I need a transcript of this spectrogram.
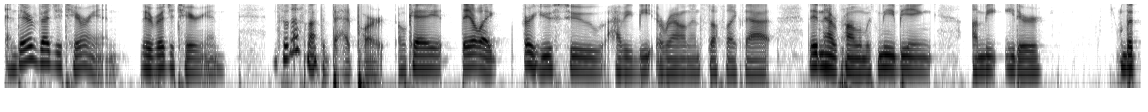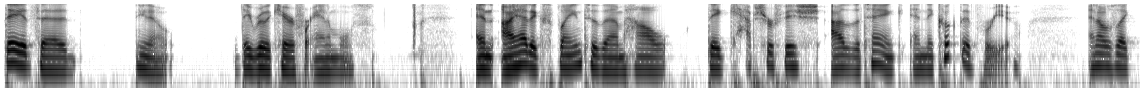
And they're vegetarian. They're vegetarian. And so that's not the bad part okay? They're like very used to having meat around and stuff like that. They didn't have a problem with me being a meat eater. But they had said you know they really care for animals. And i had explained to them how they capture fish out of the tank and they cook them for you. And i was like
